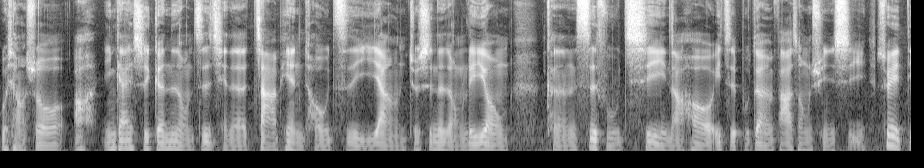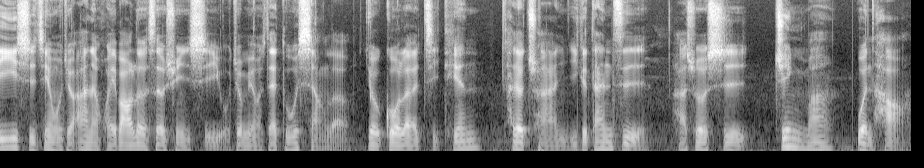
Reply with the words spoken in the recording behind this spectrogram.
我想说啊，应该是跟那种之前的诈骗投资一样，就是那种利用可能伺服器，然后一直不断发送讯息，所以第一时间我就按了回报垃圾讯息，我就没有再多想了。又过了几天，他就传一个单字，他说是 Gene 吗？问号，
